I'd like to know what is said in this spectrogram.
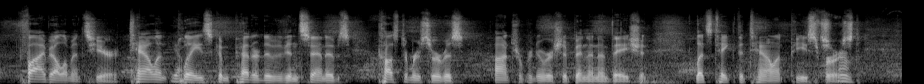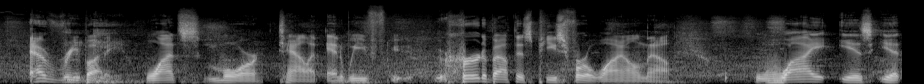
five elements here talent, yep. place, competitive incentives, customer service, entrepreneurship, and innovation. Let's take the talent piece first. Sure. Everybody wants more talent. And we've heard about this piece for a while now. Why is it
